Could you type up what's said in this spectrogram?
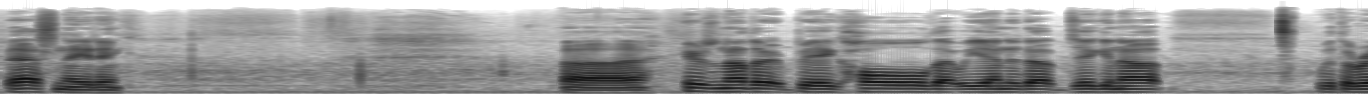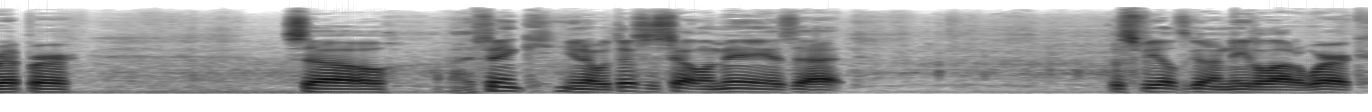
fascinating. Uh, here's another big hole that we ended up digging up with the ripper. So I think, you know, what this is telling me is that this field's going to need a lot of work.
